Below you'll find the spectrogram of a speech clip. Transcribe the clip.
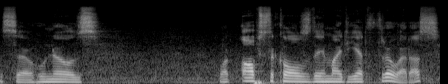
So who knows what obstacles they might yet throw at us.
